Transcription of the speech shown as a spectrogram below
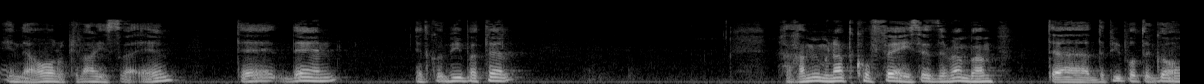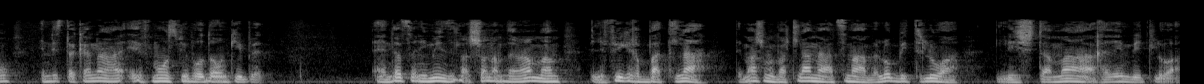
in the whole Klal Yisrael, then it could be batel. Chachamim are not kofei, says the Rambam, the, the people to go in this takana if most people don't keep it. And that's what he means, לשון עמד הרמב"ם, ולפיכך בטלה, משהו בטלה מעצמה, ולא ביטלוה, להשתמע, אחרים ביטלוה.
